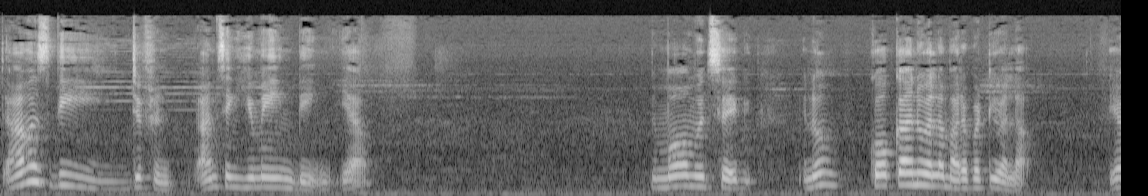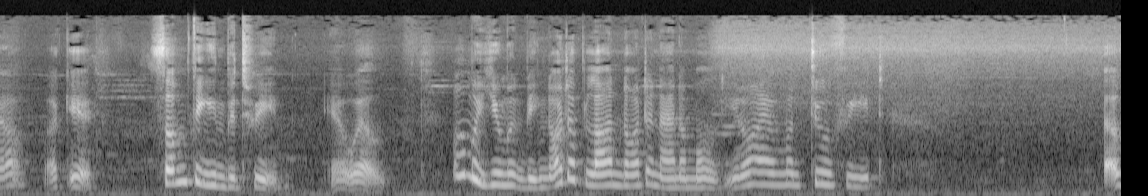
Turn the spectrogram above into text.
That must be different. I'm saying humane being, yeah? The mom would say, you know, Kokanu alla marapatti alla. Yeah, okay. Something in between. Yeah, well, I'm a human being, not a plant, not an animal. You know, I'm on two feet. Uh,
